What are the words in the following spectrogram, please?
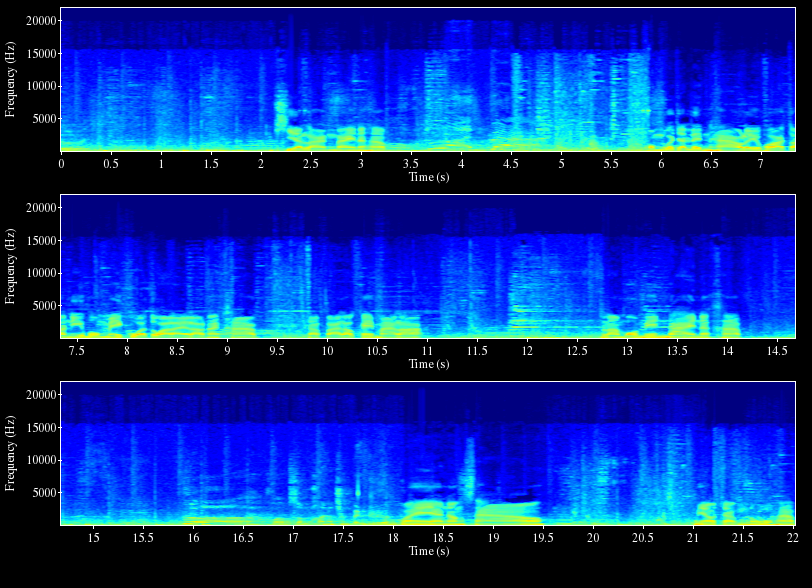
เอ่ยเคลียร์หลังได้นะครับ bloodbath ผมก็จะเล่นห้าวเลยเพราะว่าตอนนี้ผมไม่กลัวตัวอะไรแล้วนะครับดาบฟ้าเราใกล้มาแล้วลำโอเมนได้นะครับอ้า ความสัมพันธ์ช่างเป็นเรื่องไว้นะน้องสาวเมียวจากหนูครับ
